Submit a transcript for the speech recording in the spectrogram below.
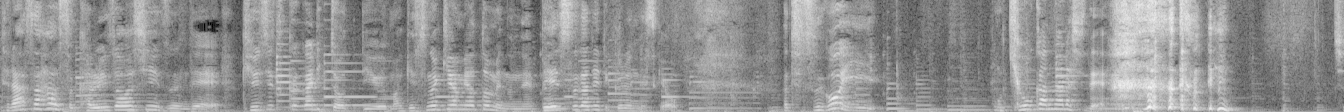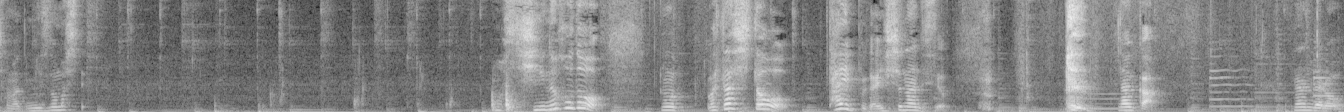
テラスハウス軽井沢シーズンで休日係長っていう、まあ、ゲスの極み乙女のねベースが出てくるんですよ。私すごいもう共感の嵐で。ちょっと待って水飲まして。もう死ぬほどもう私とタイプが一緒なんですよ。なんかなんだろ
